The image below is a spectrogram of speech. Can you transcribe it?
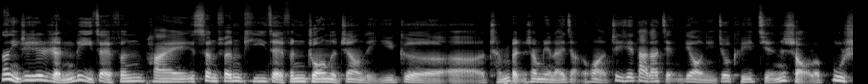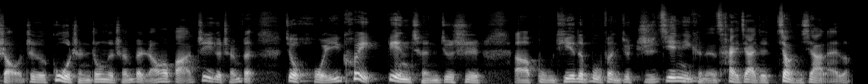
那你这些人力在分拍、分分批、在分装的这样的一个呃成本上面来讲的话，这些大大减掉，你就可以减少了不少这个过程中的成本，然后把这个成本就回馈变成就是啊补贴的部分，就直接你可能菜价就降下来了。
